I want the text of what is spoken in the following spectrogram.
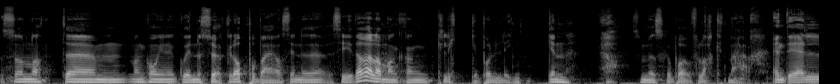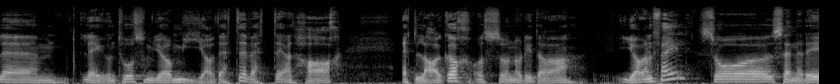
Sånn at um, man kan gå inn og søke det opp på Beyer sine sider, eller man kan klikke på linken som vi skal prøve å få lagt med her. En del um, legekontor som gjør mye av dette, vet jeg at har et lager, og så når de da gjør en feil, så sender de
